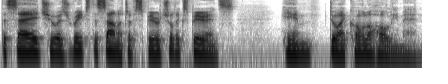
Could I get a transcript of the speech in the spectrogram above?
the sage who has reached the summit of spiritual experience, him do I call a holy man.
